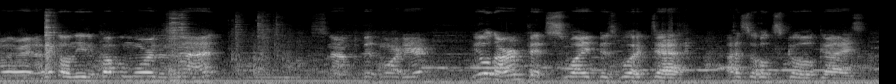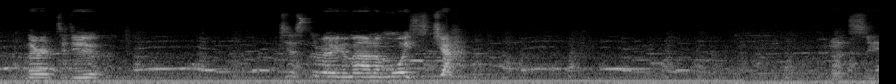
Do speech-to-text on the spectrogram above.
Alright, I think I'll need a couple more than that. Snap a bit more here. The old armpit swipe is what uh, us old school guys learned to do just the right amount of moisture. Let's see.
